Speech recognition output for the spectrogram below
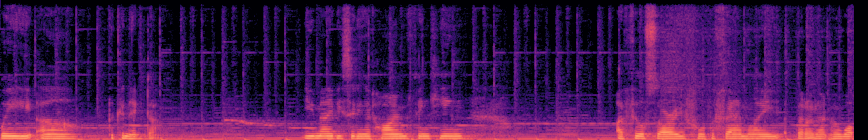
We are the connector. You may be sitting at home thinking, I feel sorry for the family, but I don't know what,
